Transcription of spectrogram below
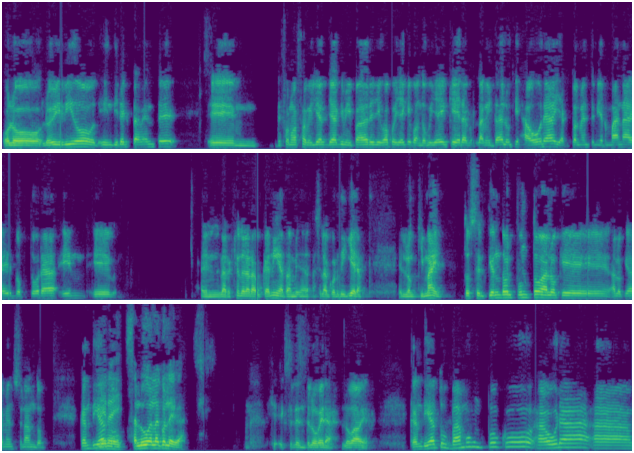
o lo, lo he vivido indirectamente eh, de forma familiar, ya que mi padre llegó a Coyhaique cuando Coyhaique era la mitad de lo que es ahora y actualmente mi hermana es doctora en, eh, en la región de la Araucanía, también hacia la cordillera, en Lonquimay. Entonces entiendo el punto a lo que, a lo que va mencionando. Candidato, Bien ahí, saludo a la colega. Excelente, lo verá, lo va a ver. Candidatos, vamos un poco ahora a,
